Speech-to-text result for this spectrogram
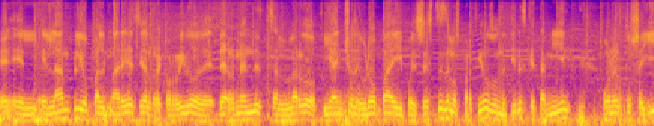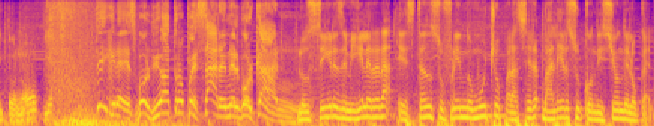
el, amplio palmarés y el recorrido de, de, Hernández a lo largo y ancho de Europa y pues este es de los partidos donde tienes que también poner tu sellito, ¿no? Tigres volvió a tropezar en el volcán. Los Tigres de Miguel Herrera están sufriendo mucho para hacer valer su condición de local.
